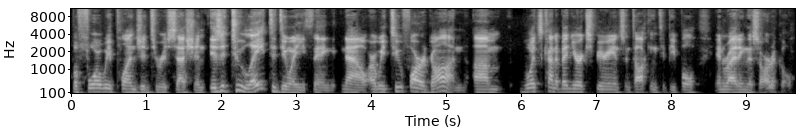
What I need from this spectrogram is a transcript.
before we plunge into recession? Is it too late to do anything now? Are we too far gone? Um, what's kind of been your experience in talking to people in writing this article?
